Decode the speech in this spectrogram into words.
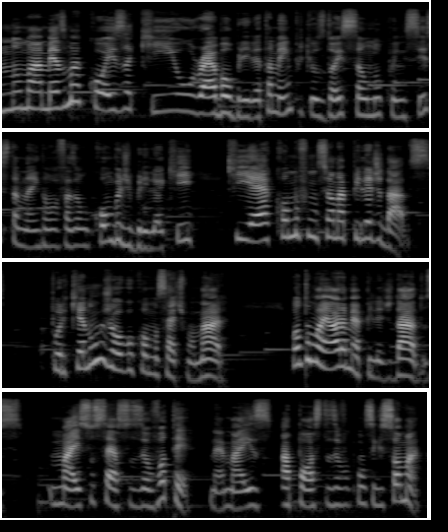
numa mesma coisa que o Rebel brilha também, porque os dois são no Queen System, né? Então vou fazer um combo de brilho aqui, que é como funciona a pilha de dados. Porque num jogo como o Sétimo Mar, quanto maior a minha pilha de dados, mais sucessos eu vou ter, né? Mais apostas eu vou conseguir somar.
